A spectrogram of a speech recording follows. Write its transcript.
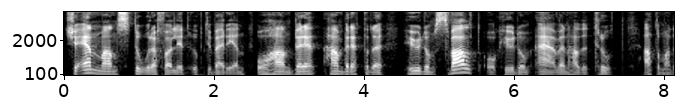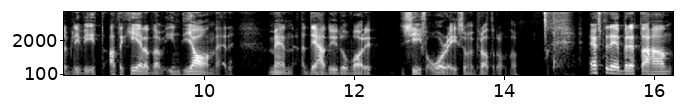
21 mans stora följet upp till bergen och han, berä han berättade hur de svalt och hur de även hade trott att de hade blivit attackerade av indianer. Men det hade ju då varit Chief Ory som vi pratade om då. Efter det berättade han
